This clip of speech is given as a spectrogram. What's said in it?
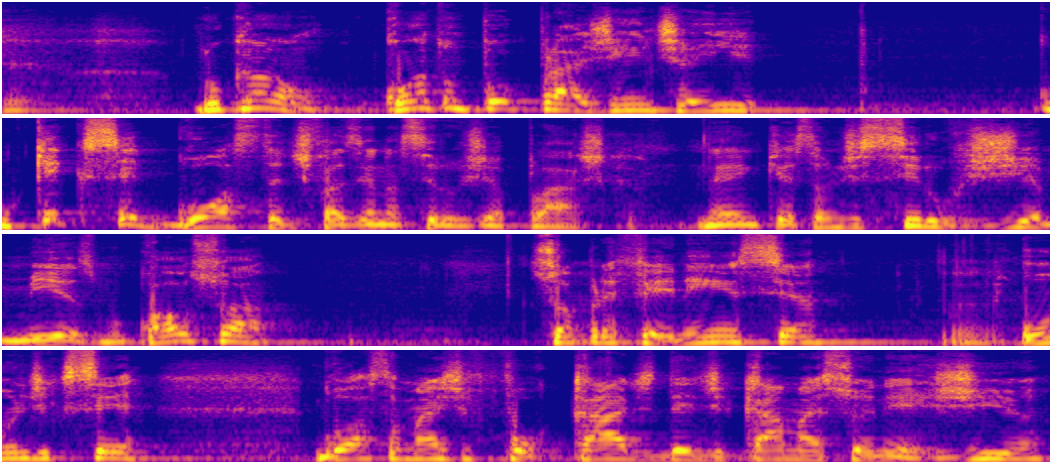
É. Lucão, conta um pouco pra gente aí o que que você gosta de fazer na cirurgia plástica, né? Em questão de cirurgia mesmo. Qual a sua sua preferência? É. Onde que você gosta mais de focar, de dedicar mais sua energia.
